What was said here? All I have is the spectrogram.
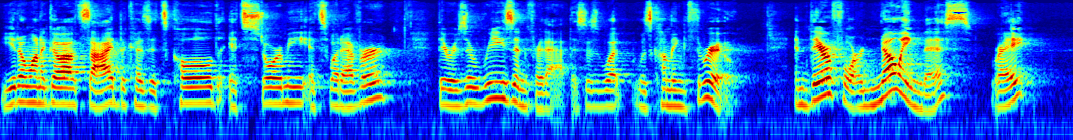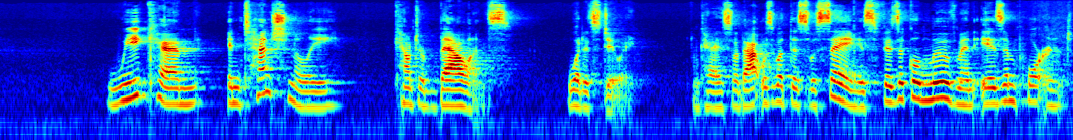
you don't want to go outside because it's cold, it's stormy, it's whatever, There is a reason for that. This is what was coming through. And therefore, knowing this, right, we can intentionally counterbalance what it's doing. Okay, so that was what this was saying is physical movement is important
